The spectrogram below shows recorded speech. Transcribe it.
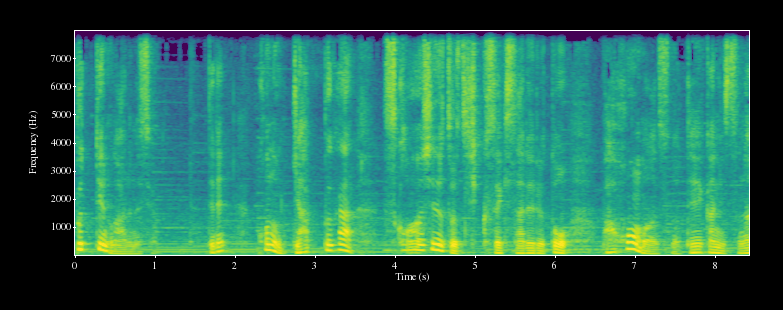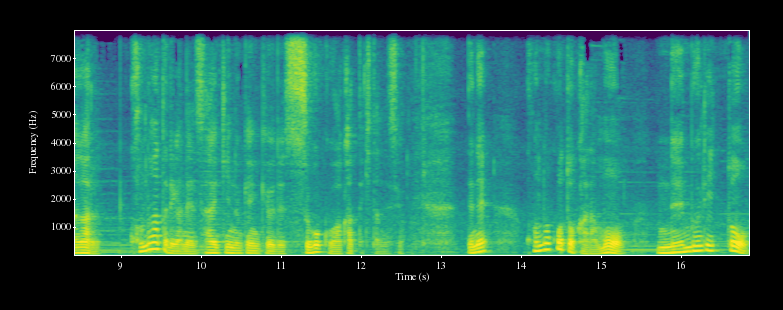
プっていうのがあるんですよ。でねこのギャップが少しずつ蓄積されるとパフォーマンスの低下につながる。この辺りがね最近の研究ですごく分かってきたんですよ。でねこのことからも眠りと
